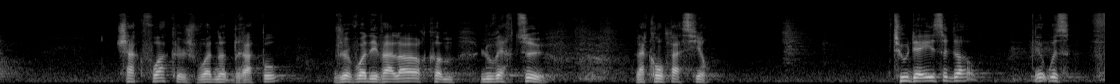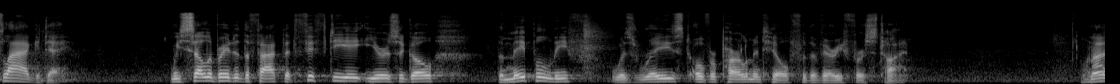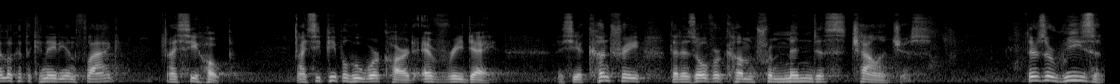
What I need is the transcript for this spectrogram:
Chaque fois que je vois notre drapeau, je vois des valeurs comme l'ouverture, la compassion. Two days ago, it was Flag Day. We celebrated the fact that 58 years ago, the maple leaf was raised over Parliament Hill for the very first time. When I look at the Canadian flag, I see hope. I see people who work hard every day. I see a country that has overcome tremendous challenges. There's a reason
